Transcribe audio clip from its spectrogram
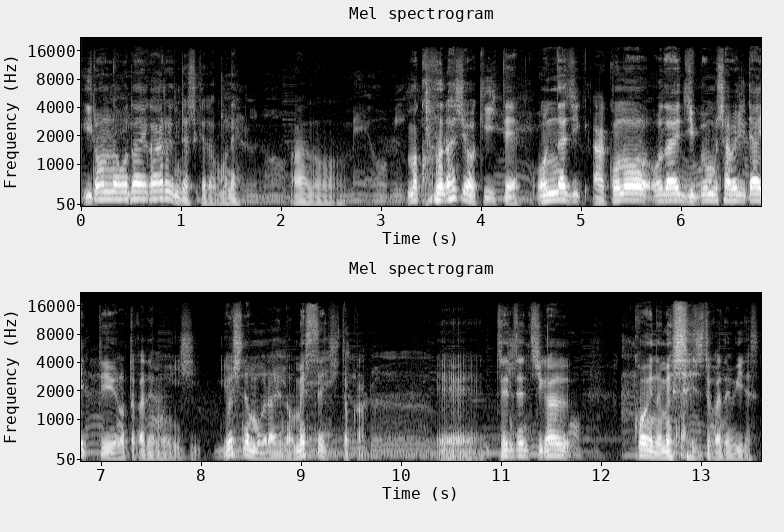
いろんなお題があるんですけどもねあのまあ、このラジオを聞いて同じあこのお題自分も喋りたいっていうのとかでもいいし吉野もぐらいのメッセージとか、えー、全然違う声のメッセージとかでもいいです。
